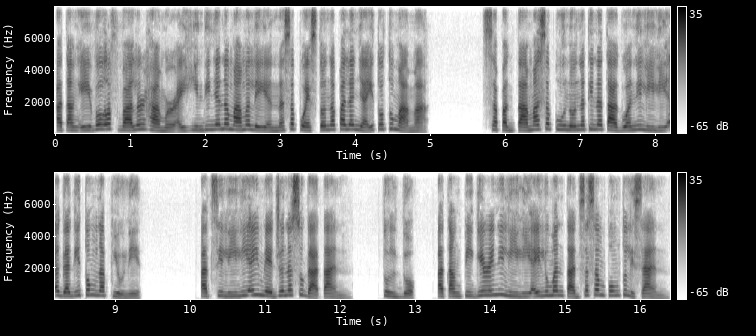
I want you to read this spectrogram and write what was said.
At ang Evil of Valor Hammer ay hindi niya namamalayan na sa pwesto na pala niya ito tumama. Sa pagtama sa puno na tinataguan ni Lily agad itong napunit. At si Lily ay medyo nasugatan. Tuldok. At ang figure ni Lily ay lumantad sa sampung tulisan.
